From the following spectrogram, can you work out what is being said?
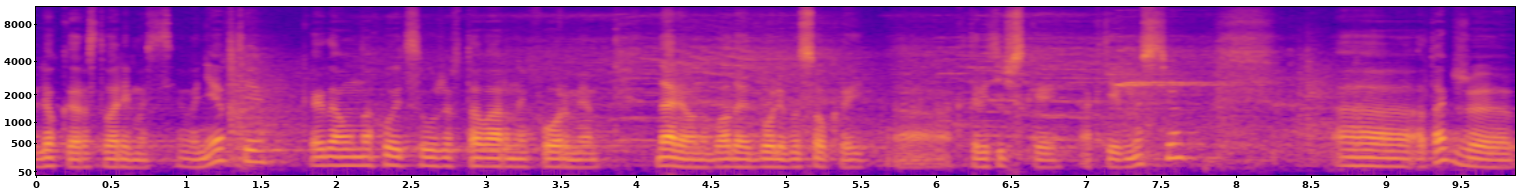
легкая растворимость в нефти, когда он находится уже в товарной форме. Далее он обладает более высокой каталитической активностью, а также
